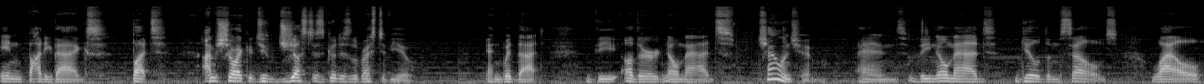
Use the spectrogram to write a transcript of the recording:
in body bags, but I'm sure I could do just as good as the rest of you. And with that, the other nomads challenge him, and the Nomad Guild themselves, while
